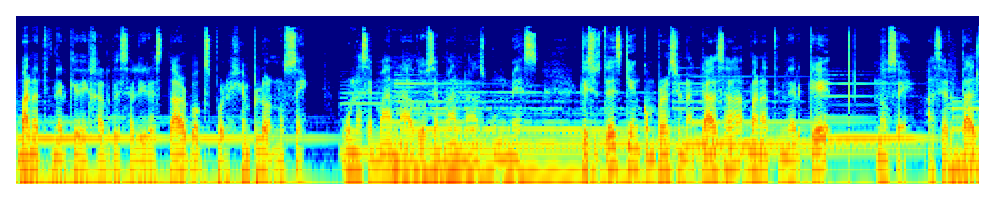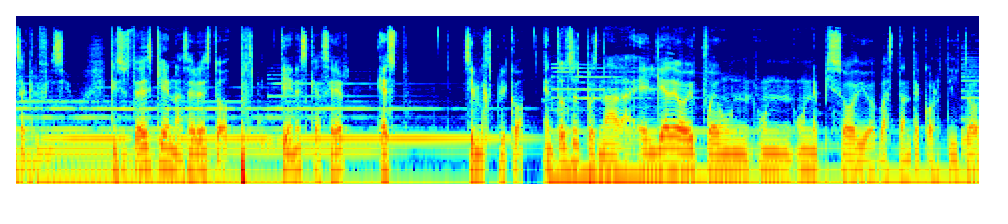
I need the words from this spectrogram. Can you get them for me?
van a tener que dejar de salir a Starbucks, por ejemplo, no sé, una semana, dos semanas, un mes. Que si ustedes quieren comprarse una casa, van a tener que, no sé, hacer tal sacrificio. Que si ustedes quieren hacer esto, tienes que hacer esto. ¿Sí me explico? Entonces, pues nada, el día de hoy fue un, un episodio bastante cortito,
